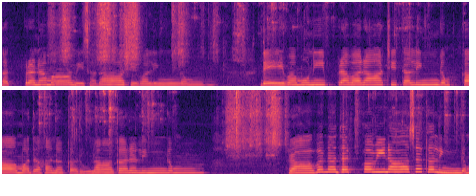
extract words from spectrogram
तत्प्रणमामि सदाशिवलिङ्गम् देवमुनिप्रवराचितलिङ्गं कामदहनकरुणाकरलिङ्गम् रावणदर्पविनाशकलिङ्गं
